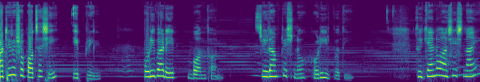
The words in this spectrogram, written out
আঠেরোশো পঁচাশি এপ্রিল, পরিবারের বন্ধন, শ্রীরামকৃষ্ণ হরির প্রতি। তুই কেন আসিস নাই?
